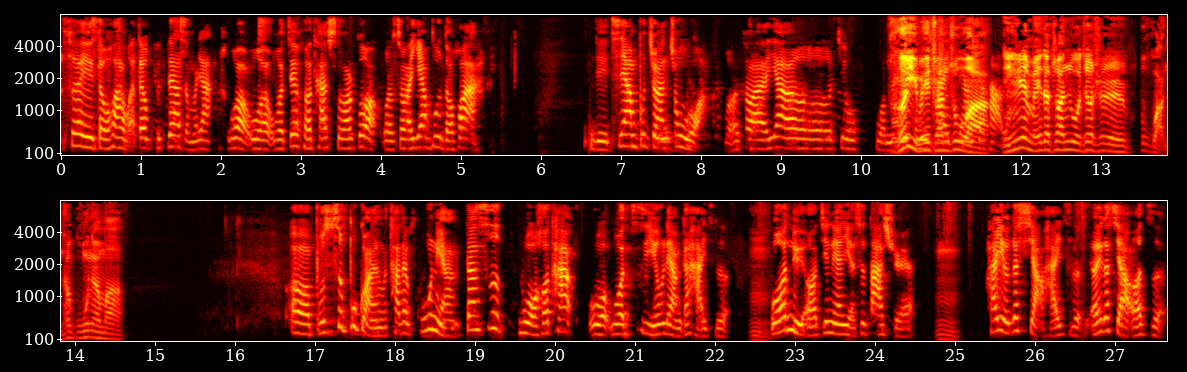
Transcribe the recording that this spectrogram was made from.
所以的话，我都不知道怎么样。我我我就和他说过，我说要不的话，你这样不尊重我。我说要就我们何以为专注啊？您认为的专注就是不管他姑娘吗？呃，不是不管他的姑娘，但是我和他，我我自己有两个孩子。嗯。我女儿今年也是大学。嗯。还有一个小孩子，有一个小儿子，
